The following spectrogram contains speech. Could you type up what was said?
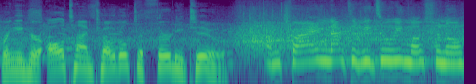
bringing her all-time total to 32. I'm trying not to be too emotional.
